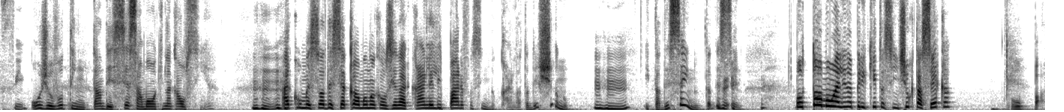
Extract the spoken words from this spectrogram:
Sim. Hoje eu vou tentar descer essa mão aqui na calcinha. Uhum. Aí começou a descer a mão na calcinha da Carla, ele para e falou assim: Meu, Carla tá deixando. Uhum. E tá descendo, tá descendo. Botou a mão ali na periquita, sentiu que tá seca. Opa.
